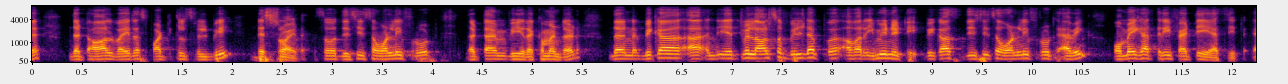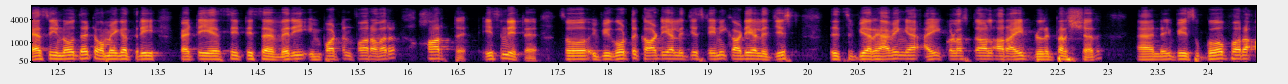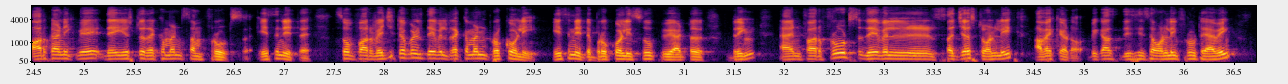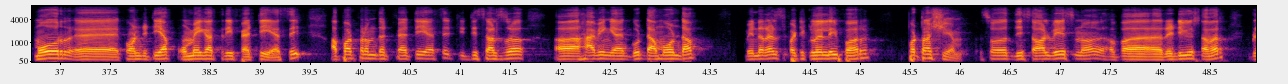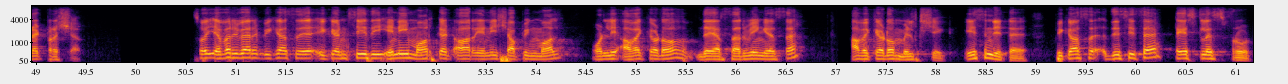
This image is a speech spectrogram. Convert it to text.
that all virus particles will be destroyed. So this is the only fruit that time we recommended. Then because uh, it will also build up our immunity because this is the only fruit having omega-3 fatty acid. As you know that omega-3 fatty acid is a very important for our heart, isn't it? So if you go to cardiologist, any cardiologist, if you are having a high cholesterol or high blood pressure, and if we go for organic way, they used to recommend some fruits, isn't it? So for vegetable, they will recommend broccoli, isn't it? Broccoli soup we have to drink. And for fruits, they will suggest only avocado because this is the only fruit having more uh, quantity of omega-3 fatty acid. Apart from that fatty acid, it is also uh, having a good amount of minerals, particularly for potassium. So this always you know, uh, reduce our blood pressure. So everywhere because uh, you can see the any market or any shopping mall, only avocado they are serving as a avocado milkshake, isn't it? Because this is a tasteless fruit.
